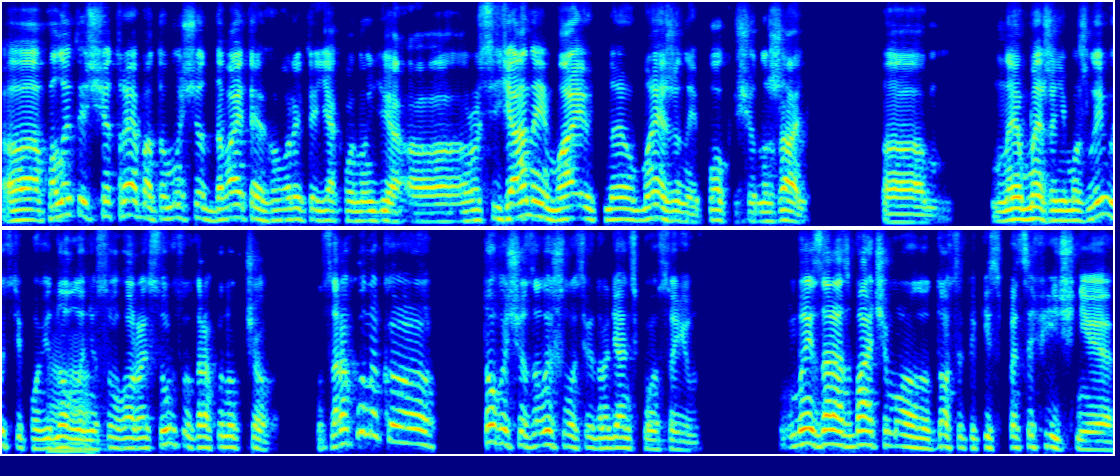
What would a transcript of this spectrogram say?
Е, Палити ще треба, тому що давайте говорити, як воно є. Е, Росіяни мають необмежений, поки що, на жаль, е, необмежені можливості по відновленню Ага. свого ресурсу за рахунок чого? За рахунок того, що залишилось від Радянського Союзу. Ми зараз бачимо досить такі специфічні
